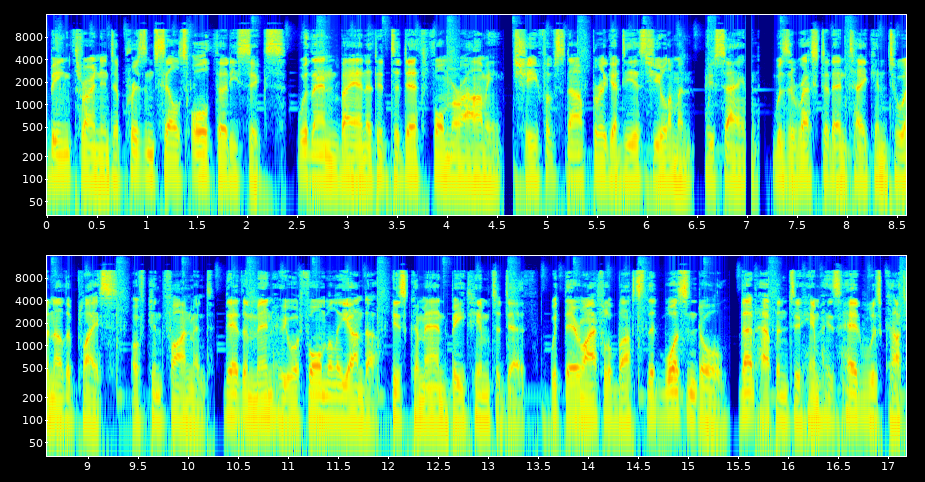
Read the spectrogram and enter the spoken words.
being thrown into prison cells all 36 were then bayoneted to death. Former army chief of staff brigadier Suleiman Hussein was arrested and taken to another place of confinement. There the men who were formerly under his command beat him to death with their rifle butts that wasn't all that happened to him. His head was cut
